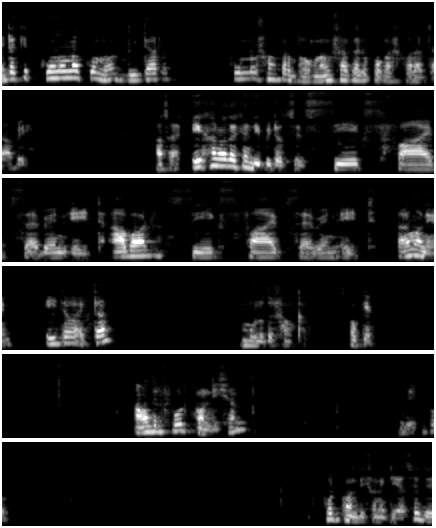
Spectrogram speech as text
এটাকে কোনো না কোনো দুইটার পূর্ণ সংখ্যার ভগ্নাংশ আকারে প্রকাশ করা যাবে। আচ্ছা এখানেও দেখেন রিপিট হচ্ছে সিক্স ফাইভ সেভেন এইট আবার সিক্স ফাইভ সেভেন এইট তার মানে এইটাও একটা মূলত সংখ্যা। ওকে আমাদের ফোর্থ কন্ডিশন যে ফোর্থ কন্ডিশনে কি আছে? যে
